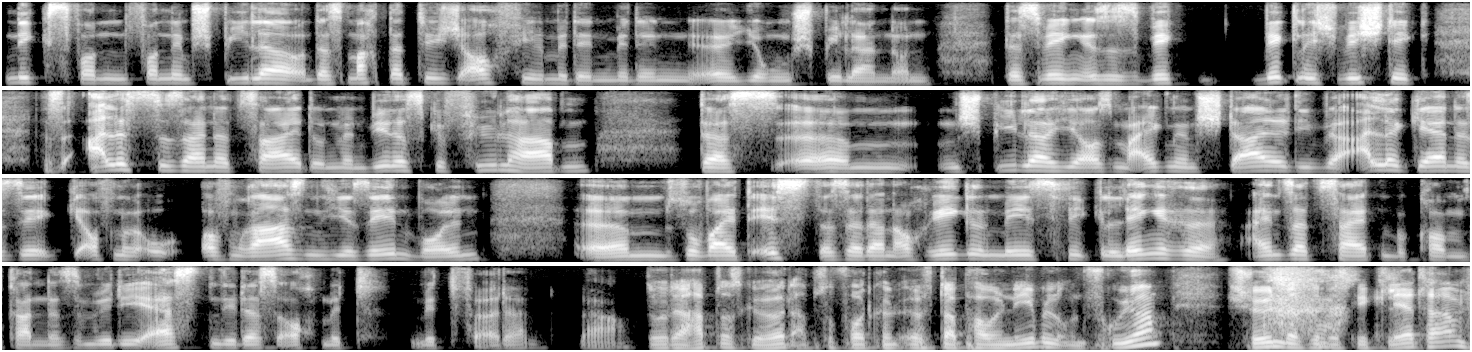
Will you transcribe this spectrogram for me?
nichts von, von dem Spieler. Und das macht natürlich auch viel mit den, mit den äh, jungen Spielern. Und deswegen ist es wirklich wichtig, dass alles zu seiner Zeit. Und wenn wir das Gefühl haben, dass ähm, ein Spieler hier aus dem eigenen Stall, die wir alle gerne auf dem, auf dem Rasen hier sehen wollen, ähm, so weit ist, dass er dann auch regelmäßig längere Einsatzzeiten bekommen kann. Da sind wir die Ersten, die das auch mit, mit fördern. Ja. So, da habt ihr es gehört. Ab sofort könnt öfter Paul Nebel und früher. Schön, dass wir das geklärt haben.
